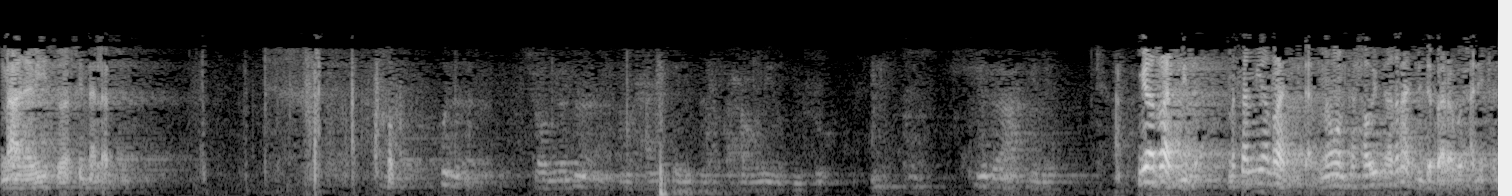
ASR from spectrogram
معنوی سوسی نه لفظی خب. میاد رد میده. مثلا میاد رد میده. امام تحاوی میاد رد میده بر ابو حنیفه.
